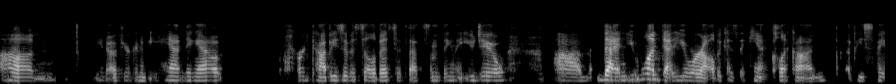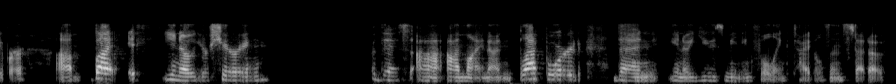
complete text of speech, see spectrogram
Um, you know, if you're going to be handing out hard copies of a syllabus, if that's something that you do, um, then you want that URL because they can't click on a piece of paper. Um, but if you know you're sharing this uh, online on Blackboard, then you know use meaningful link titles instead of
